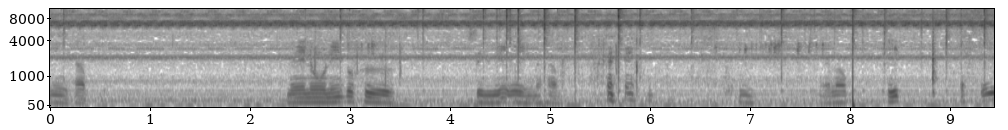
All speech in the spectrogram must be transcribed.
นี่ครับ เมนูนี้ก็คือสิ่งนี้เองนะครับ นี่เดี๋ยวเราพลิก โอ้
